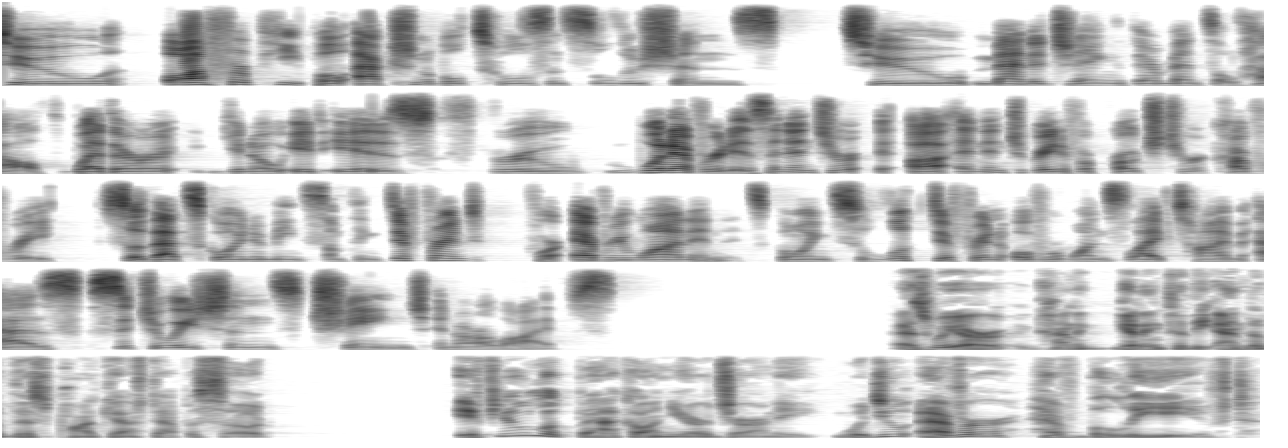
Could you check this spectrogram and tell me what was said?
to offer people actionable tools and solutions to managing their mental health whether you know it is through whatever it is an inter, uh, an integrative approach to recovery. So that's going to mean something different for everyone and it's going to look different over one's lifetime as situations change in our lives as we are kind of getting to the end of this podcast episode if you look back on your journey would you ever have believed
